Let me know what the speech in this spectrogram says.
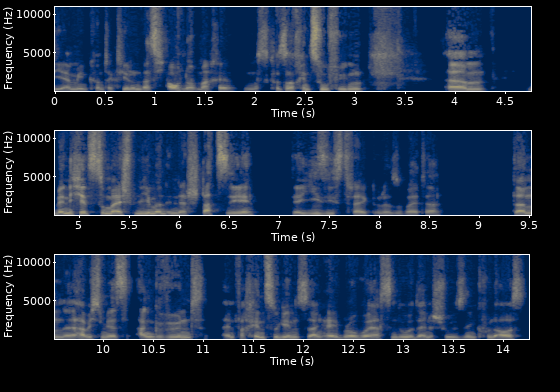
DM ihn kontaktiere. Und was ich auch noch mache, muss kurz noch hinzufügen, ähm, wenn ich jetzt zum Beispiel jemand in der Stadt sehe, der Yeezys trägt oder so weiter, dann äh, habe ich mir es angewöhnt, einfach hinzugehen und zu sagen, hey Bro, wo hast denn du? Deine Schuhe sehen cool aus.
